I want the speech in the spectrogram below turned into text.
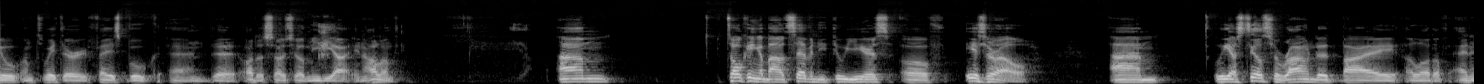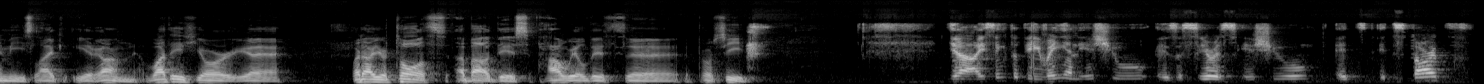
you on Twitter, Facebook, and uh, other social media in Holland. Um, talking about 72 years of Israel, um, we are still surrounded by a lot of enemies like Iran. What is your uh, what are your thoughts about this? How will this uh, proceed? Yeah, I think that the Iranian issue is a serious issue. It it starts.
